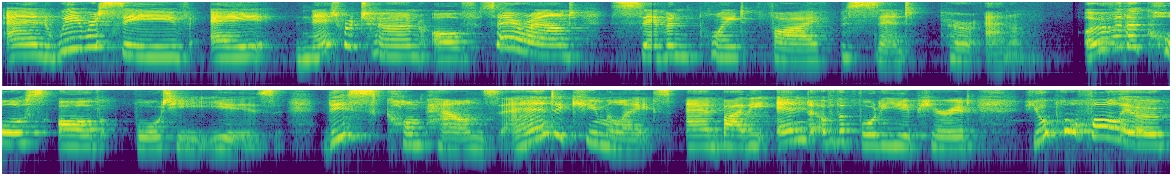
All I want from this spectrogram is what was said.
And we receive a net return of, say, around 7.5% per annum. Over the course of 40 years, this compounds and accumulates, and by the end of the 40 year period, your portfolio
